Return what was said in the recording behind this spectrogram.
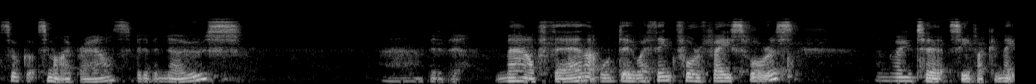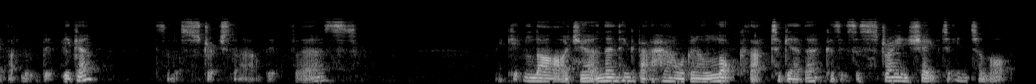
So I've got some eyebrows, a bit of a nose, a bit of a mouth there. That will do, I think, for a face for us. I'm going to see if I can make that a little bit bigger. So let's stretch that out a bit first. Make it larger and then think about how we're going to lock that together because it's a strange shape to interlock.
